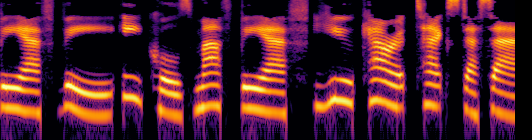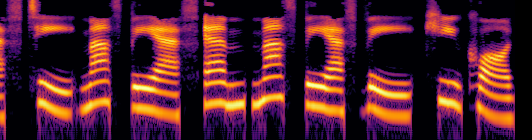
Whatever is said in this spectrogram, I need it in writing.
bf v equals math bf u caret text sf t math bf m math bf v q quad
